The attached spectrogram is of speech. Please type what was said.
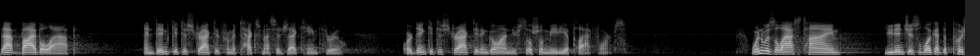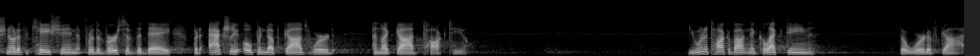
that Bible app and didn't get distracted from a text message that came through? Or didn't get distracted and go on your social media platforms? When was the last time you didn't just look at the push notification for the verse of the day, but actually opened up God's Word and let God talk to you? You want to talk about neglecting the Word of God.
